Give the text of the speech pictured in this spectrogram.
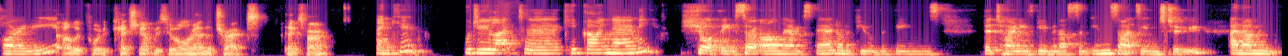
Tony. I look forward to catching up with you all around the tracks. Thanks, Farah. Thank you. Would you like to keep going, Naomi? Sure thing. So I'll now expand on a few of the things that Tony's given us some insights into. And I'm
